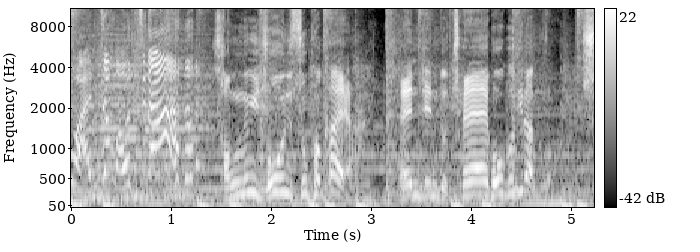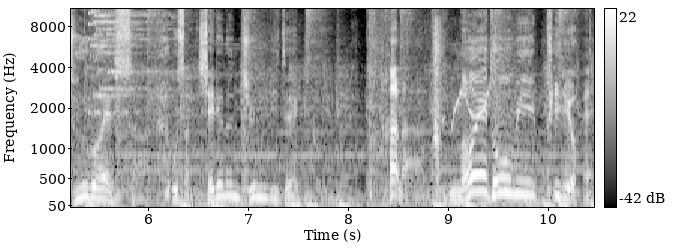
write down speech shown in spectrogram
완전 멋지다 성능이 좋은 슈퍼카야 엔진도 최고급이라고 수고했어. 우선 재료는 준비됐고. 하나, 너의 도움이 필요해.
